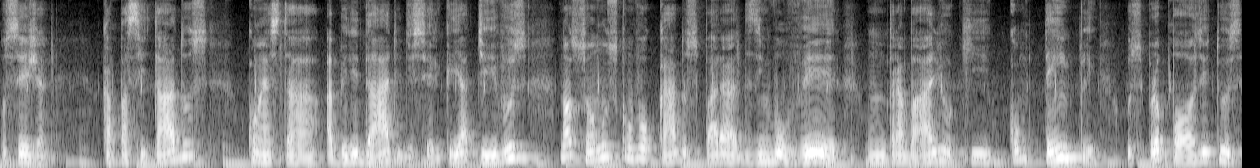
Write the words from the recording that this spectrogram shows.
ou seja, capacitados com esta habilidade de ser criativos, nós somos convocados para desenvolver um trabalho que contemple os propósitos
